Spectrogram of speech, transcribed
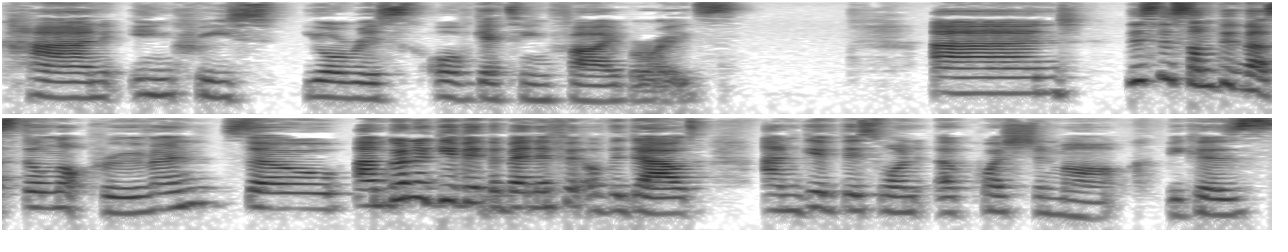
can increase your risk of getting fibroids. And this is something that's still not proven. So I'm going to give it the benefit of the doubt and give this one a question mark because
